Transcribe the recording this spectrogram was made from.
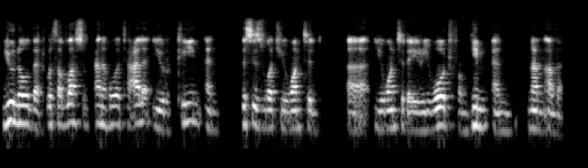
you know that with Allah subhanahu wa ta'ala you're clean and this is what you wanted. Uh, you wanted a reward from Him and none other.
